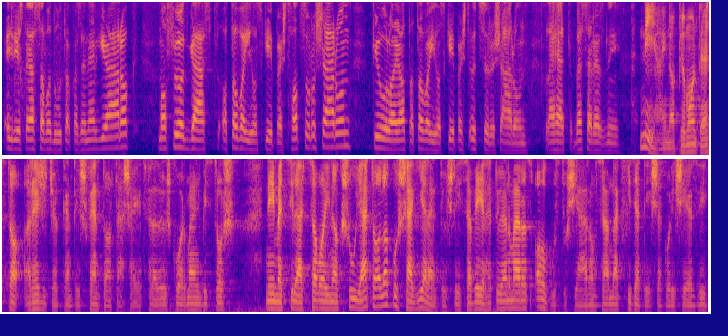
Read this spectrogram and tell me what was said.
Egyrészt elszabadultak az energiaárak, ma földgázt a tavalyihoz képest hatszorosáron, áron, kőolajat a tavalyihoz képest ötszörös áron lehet beszerezni. Néhány napja mondta ezt a rezsicsökkentés fenntartásáért felelős kormánybiztos. Német Szilárd szavainak súlyát a lakosság jelentős része vélhetően már az augusztusi áramszámlák fizetésekor is érzi.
